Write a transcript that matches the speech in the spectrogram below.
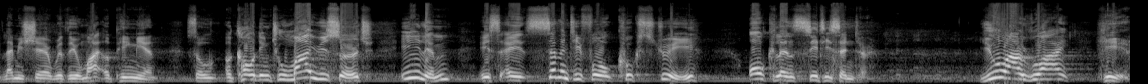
let me share with you my opinion. So, according to my research, Elim is a 74 Cook Street, Auckland city center. You are right here.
